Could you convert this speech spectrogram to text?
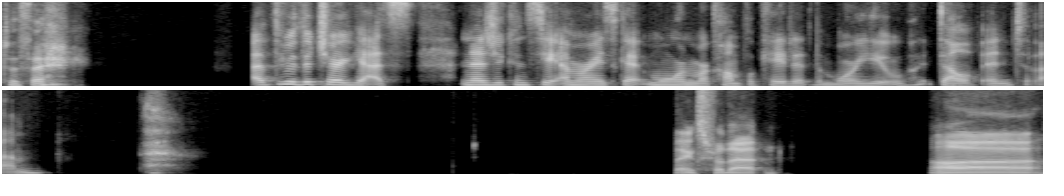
to say? Uh, through the chair, yes. And as you can see, MRAs get more and more complicated the more you delve into them. thanks for that. Uh,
